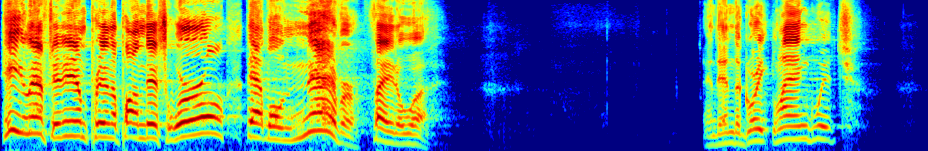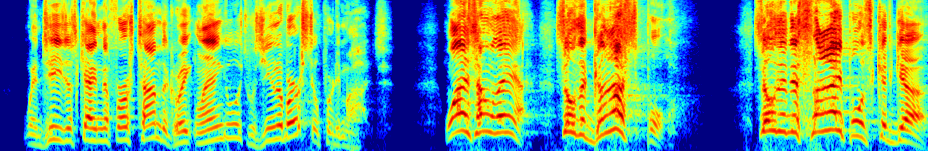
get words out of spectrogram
He left an imprint upon this world that will never fade away. And then the Greek language, when Jesus came the first time, the Greek language was universal pretty much. Why is all that? So the gospel, so the disciples could go.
